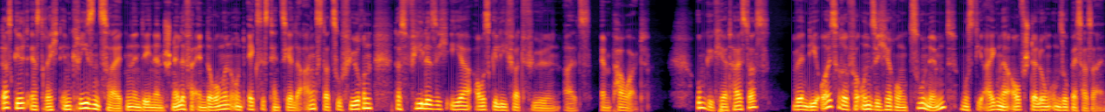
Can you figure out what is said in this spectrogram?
Das gilt erst recht in Krisenzeiten, in denen schnelle Veränderungen und existenzielle Angst dazu führen, dass viele sich eher ausgeliefert fühlen als empowered. Umgekehrt heißt das, wenn die äußere Verunsicherung zunimmt, muss die eigene Aufstellung umso besser sein.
